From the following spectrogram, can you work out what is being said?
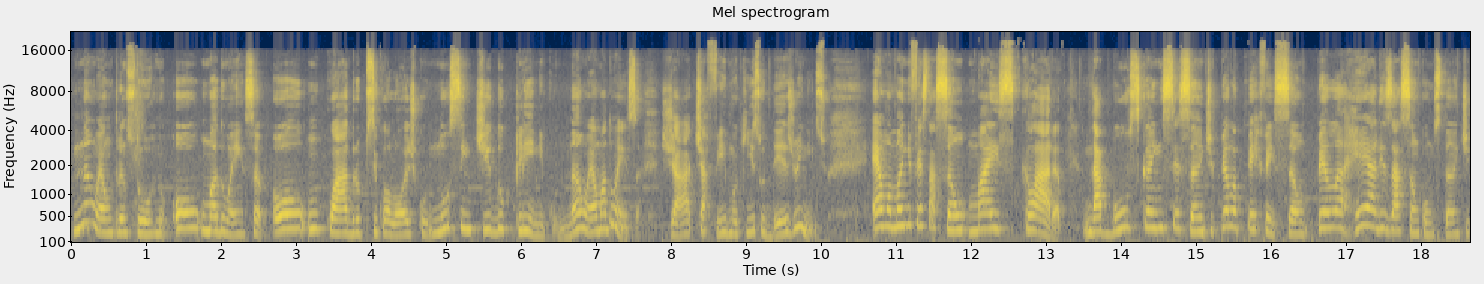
não é um transtorno ou uma doença ou um quadro psicológico no sentido clínico, não é uma doença. Já te afirmo aqui isso desde o início é uma manifestação mais clara da busca incessante pela perfeição, pela realização constante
